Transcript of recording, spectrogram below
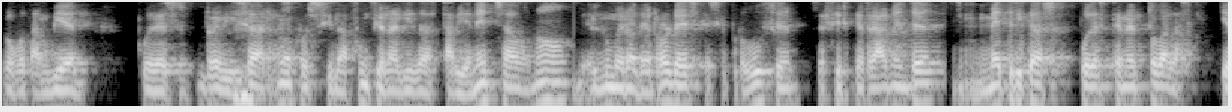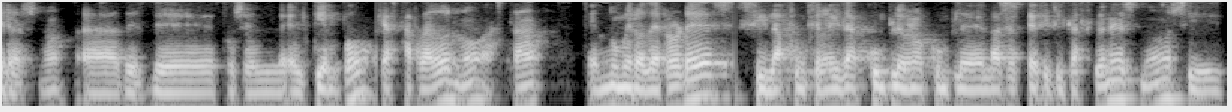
Luego también puedes revisar ¿no? pues si la funcionalidad está bien hecha o no, el número de errores que se producen. Es decir, que realmente métricas puedes tener todas las que quieras, ¿no? Uh, desde pues, el, el, tiempo que has tardado ¿no? hasta el número de errores, si la funcionalidad cumple o no cumple las especificaciones, ¿no? si,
